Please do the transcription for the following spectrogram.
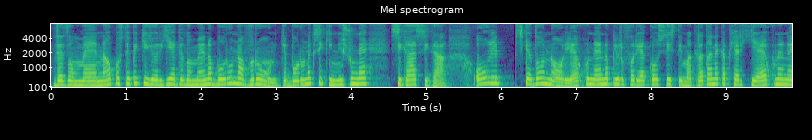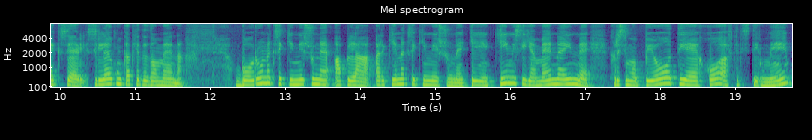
Δεδομένα, όπως το είπε και η Γεωργία, δεδομένα μπορούν να βρουν και μπορούν να ξεκινήσουν σιγά σιγά. Όλοι σχεδόν όλοι έχουν ένα πληροφοριακό σύστημα, κρατάνε κάποια αρχεία, έχουν ένα Excel, συλλέγουν κάποια δεδομένα μπορούν να ξεκινήσουν απλά, αρκεί να ξεκινήσουν. Και η κίνηση για μένα είναι χρησιμοποιώ ό,τι έχω αυτή τη στιγμή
